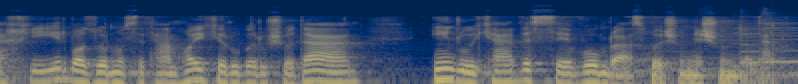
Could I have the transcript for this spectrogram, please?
اخیر با ظلم و ستم هایی که روبرو شدن این رویکرد سوم رو از خودشون نشون دادن.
